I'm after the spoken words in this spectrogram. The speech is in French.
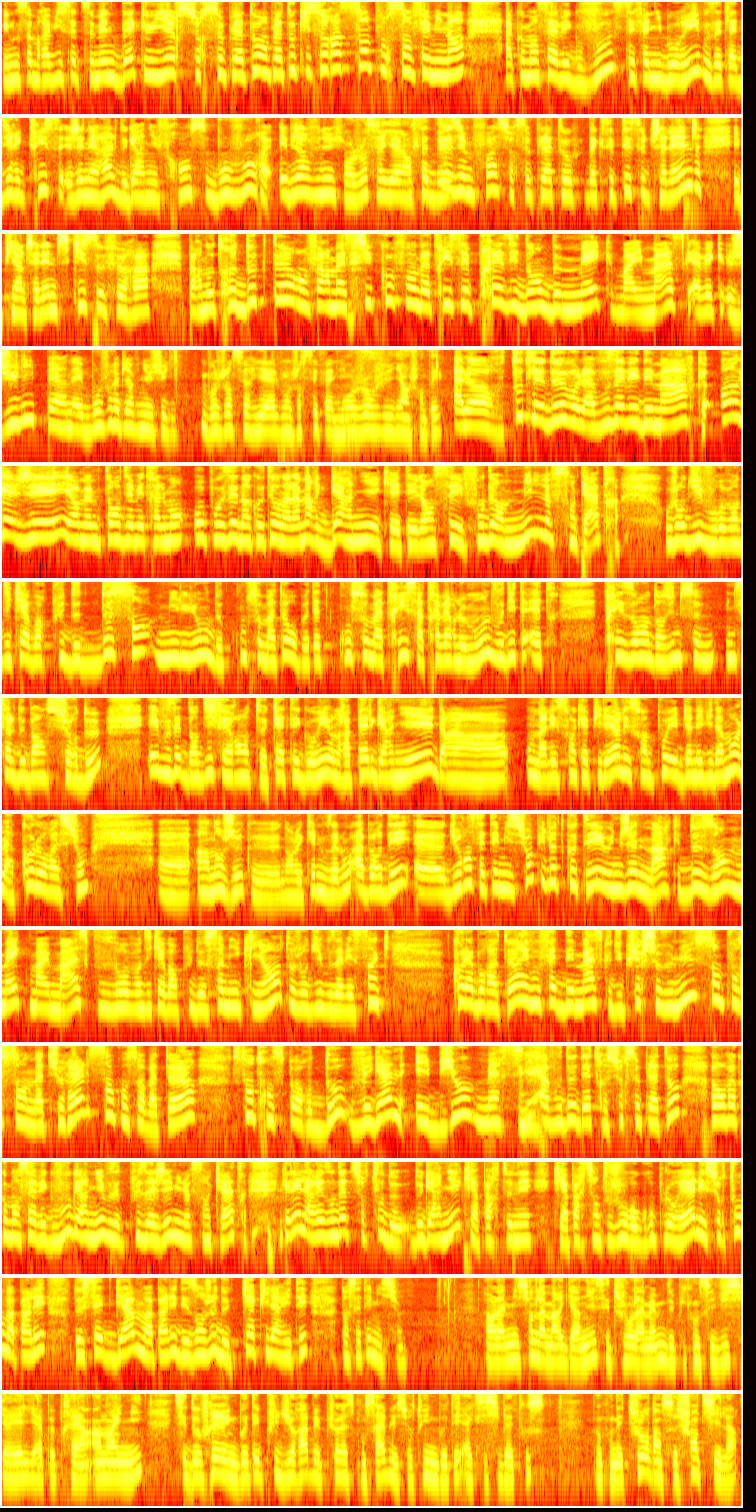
Et nous sommes ravis cette semaine d'accueillir sur ce plateau un plateau qui sera 100% féminin. À commencer avec vous, Stéphanie Bory. Vous êtes la directrice générale de Garnier France. Bonjour et bienvenue. Bonjour Cyrielle. Pour cette deuxième fois sur ce plateau, d'accepter ce challenge. Et puis un challenge qui se fera par notre docteur en pharmacie, cofondatrice et présidente de Make My Mask avec Julie Pernet. Bonjour et bienvenue Julie. Bonjour Cyrielle, bonjour Stéphanie. Bonjour Julie, enchantée. Alors, toutes les deux, voilà, vous avez des marques engagées et en même temps diamétralement opposées. D'un côté, on a la marque Garnier qui a été lancée et fondée en 1904. Aujourd'hui, vous revendiquez avoir plus de 200 millions de consommateurs ou peut-être consommatrices à travers le monde. Vous dites être présent dans une, une salle de bain sur deux et vous êtes dans différentes catégories. On le rappelle, Garnier, on a les soins capillaires, les soins de peau et bien évidemment la coloration. Euh, un enjeu que, dans lequel nous allons aborder euh, durant cette émission. Puis de l'autre côté, une jeune marque, deux ans, Make My Mask. Vous revendiquez avoir plus de 5000 clientes. Aujourd'hui, vous avez 5 collaborateurs et vous faites des masques du cuir chevelu 100% naturel, sans conservateur, sans transport d'eau, vegan et bio. Merci à vous deux d'être sur ce plateau. Alors on va commencer avec vous, Garnier. Vous êtes plus âgé, 1904. Quelle est la raison d'être surtout de, de, Garnier qui appartenait, qui appartient toujours au groupe L'Oréal? Et surtout on va parler de cette gamme, on va parler des enjeux de capillarité dans cette émission. Alors la mission de la marque Garnier, c'est toujours la même depuis qu'on s'est vu Cyril il y a à peu près un an et demi. C'est d'offrir une beauté plus durable et plus responsable et surtout une beauté accessible à tous. Donc on est toujours dans ce chantier-là,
